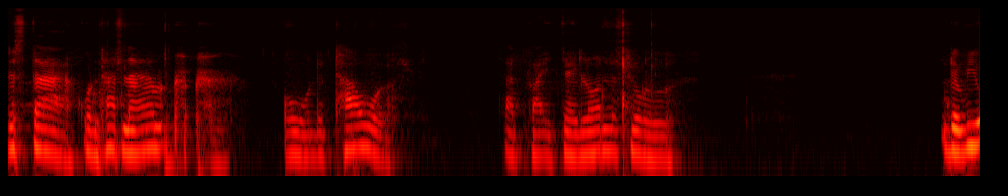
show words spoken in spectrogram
The Star คนธาตุน้ำโอ้ The Tower ธาตุไฟใจร้อนนะช่วงนี้ The View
